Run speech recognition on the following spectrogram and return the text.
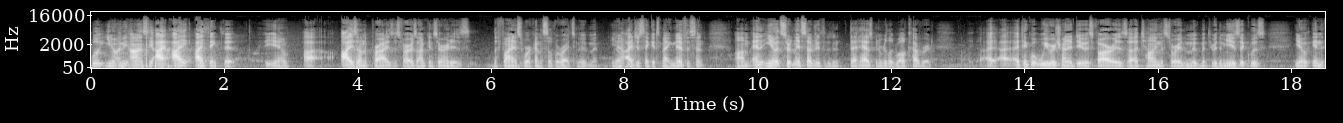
Well, you know, I mean, honestly, I, I, I think that, you know, uh, Eyes on the Prize, as far as I'm concerned, is the finest work on the civil rights movement. You know, I just think it's magnificent. Um, and, you know, it's certainly a subject that has been really well covered. I- I, I think what we were trying to do as far as uh, telling the story of the movement through the music was, you know, in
